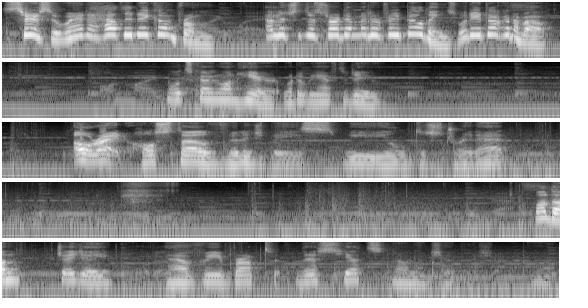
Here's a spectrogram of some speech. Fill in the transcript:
Seriously, where the hell did they come from? I literally destroyed their military buildings. What are you talking about? What's going on here? What do we have to do? Oh, right. Hostile village base. We'll destroy that. Well done, JJ. Have we brought this yet? No, not yet. Well,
